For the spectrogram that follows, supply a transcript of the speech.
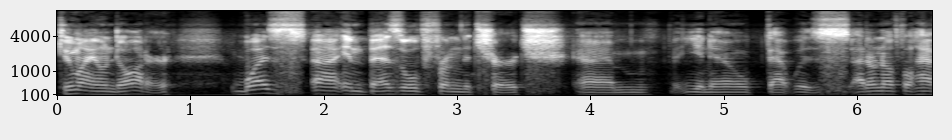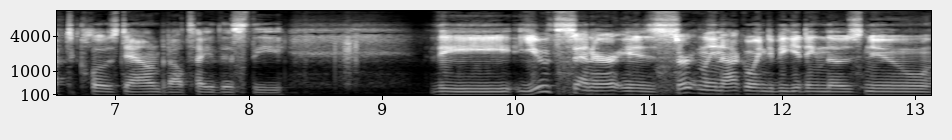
to my own daughter was uh, embezzled from the church. Um, you know, that was, I don't know if they'll have to close down, but I'll tell you this the, the youth center is certainly not going to be getting those new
